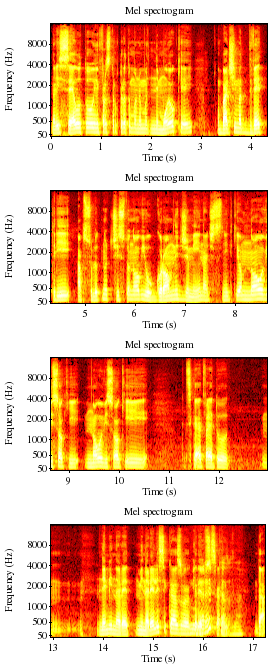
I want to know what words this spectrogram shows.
Нали, селото, инфраструктурата му не, не му е окей. Обаче има две-три абсолютно чисто нови, огромни джами, значи с едни такива много високи, много високи, как се казва това, ето, м, не минарет, минаре ли се казва? Минаре се казва, да. Да,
